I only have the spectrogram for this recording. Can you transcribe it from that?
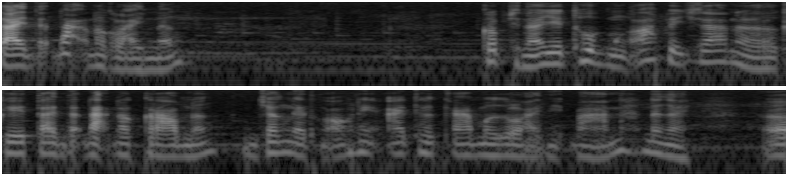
តែងតែដាក់នៅកន្លែងហ្នឹងគ្រប់ channel YouTube ទាំងអស់ភាគច្រើនគេតែងតែដាក់នៅក្រោមហ្នឹងអញ្ចឹងអ្នកទាំងអស់គ្នាអាចធ្វើការមើលកន្លែងនេះបានណាហ្នឹងហើយអឺ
